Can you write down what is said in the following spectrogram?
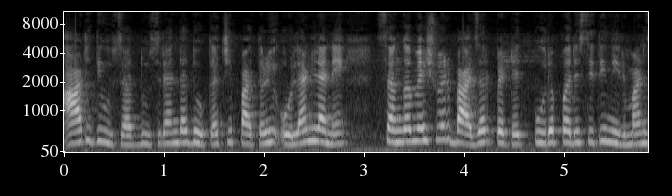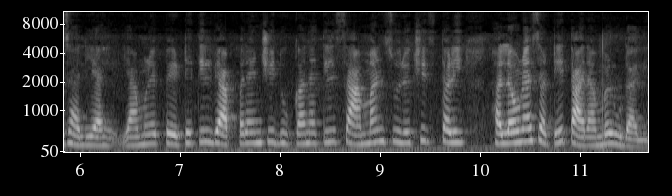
आठ दिवसात दुसऱ्यांदा धोक्याची पातळी ओलांडल्याने संगमेश्वर बाजारपेठेत पूरपरिस्थिती निर्माण झाली आहे. यामुळे पेठेतील व्यापाऱ्यांची दुकानातील सामान सुरक्षित स्थळी हलवण्यासाठी तारांबळ उडाली.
